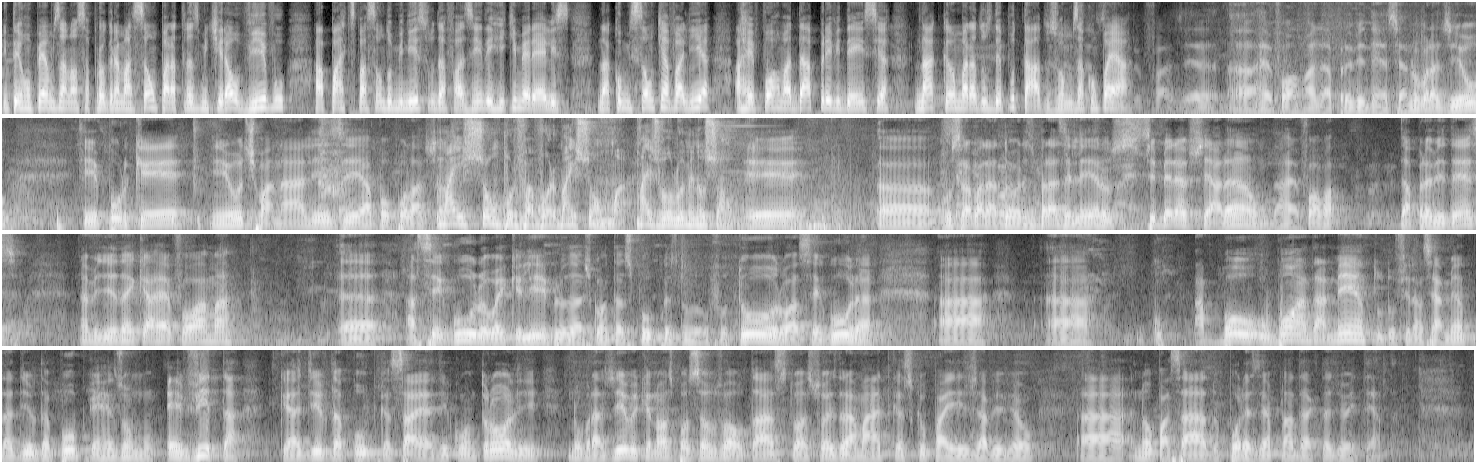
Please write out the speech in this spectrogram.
Interrompemos a nossa programação para transmitir ao vivo a participação do ministro da Fazenda, Henrique Meirelles, na comissão que avalia a reforma da Previdência na Câmara dos Deputados. Vamos acompanhar. Fazer a reforma da Previdência no Brasil e porque, em última análise, a população. Mais som, por favor, mais som, mais volume no som. E uh, os trabalhadores brasileiros se beneficiarão da reforma da Previdência na medida em que a reforma é, assegura o equilíbrio das contas públicas no futuro, assegura a, a, a bo, o bom andamento do financiamento da dívida pública, em resumo, evita que a dívida pública saia de controle no Brasil e que nós possamos voltar às situações dramáticas que o país já viveu ah, no passado, por exemplo, na década de 80.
